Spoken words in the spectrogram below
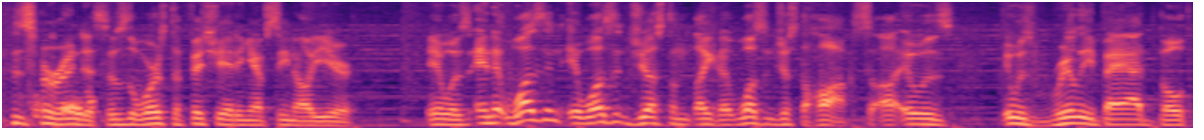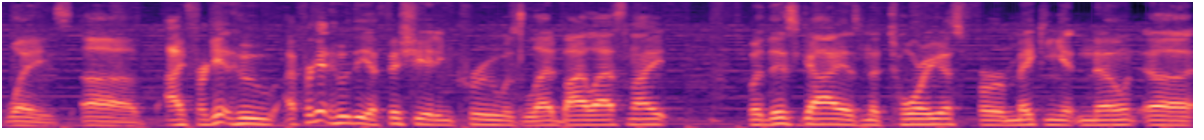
It was horrendous. It was the worst officiating I've seen all year. It was, and it wasn't. It wasn't just like it wasn't just the Hawks. Uh, it was. It was really bad both ways. Uh, I forget who. I forget who the officiating crew was led by last night, but this guy is notorious for making it known. Uh,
